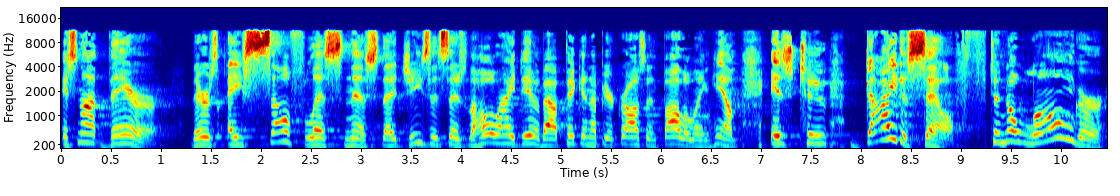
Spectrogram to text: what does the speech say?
It's not there. There's a selflessness that Jesus says the whole idea about picking up your cross and following Him is to die to self, to no longer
